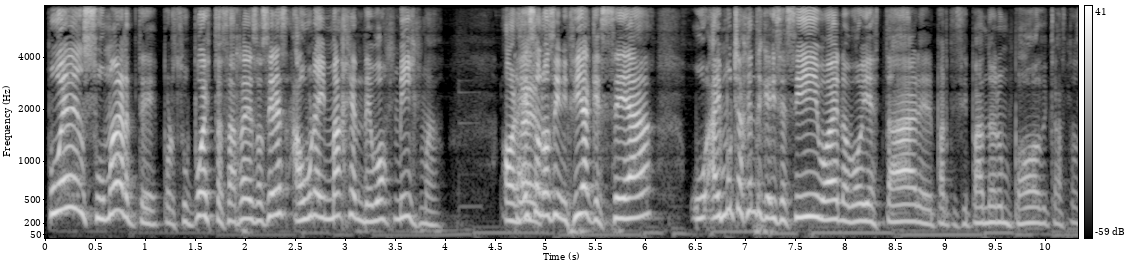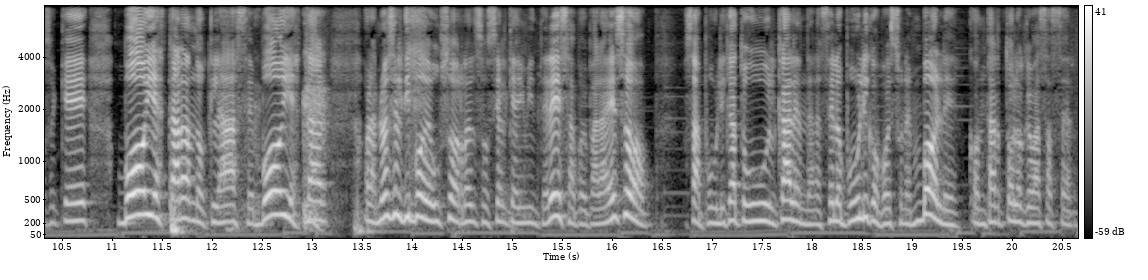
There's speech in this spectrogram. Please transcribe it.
Pueden sumarte, por supuesto, esas redes sociales a una imagen de vos misma. Ahora, eso no significa que sea. Hay mucha gente que dice, sí, bueno, voy a estar eh, participando en un podcast, no sé qué, voy a estar dando clases, voy a estar... Ahora, no es el tipo de uso de red social que a mí me interesa, porque para eso, o sea, publica tu Google Calendar, hacerlo público, pues es un embole, contar todo lo que vas a hacer.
